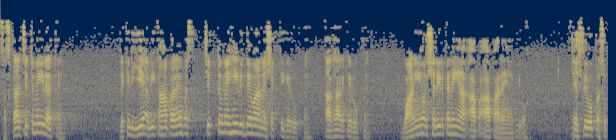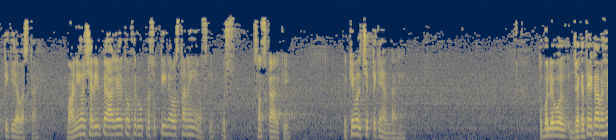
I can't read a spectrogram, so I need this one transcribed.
संस्कार चित्त में ही रहते हैं। लेकिन ये अभी कहाँ पर है? बस चित्त में ही विद्यमान है शक्ति के रूप में आधार के रूप में। वाणी और शरीर पे नहीं आ, आप आ पा रहे हैं अभी वो। इसलिए वो प्रसुप्ति की अवस्था है। वाणी और शरीर पे आ गए तो फिर वो प्रसुप्ति की अवस्था नहीं है उसकी उस संस्कार की। तो केवल चित्त के अंदर है। तो बोले वो जगते कब है?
